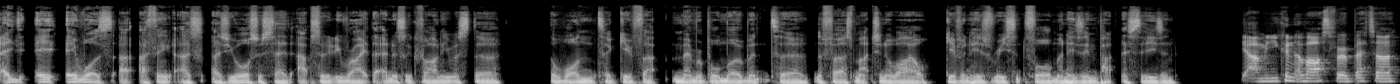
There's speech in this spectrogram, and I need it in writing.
it, it, it was, I think, as, as you also said, absolutely right that Edinson Cavani was the, the one to give that memorable moment to the first match in a while, given his recent form and his impact this season. Yeah, I mean, you couldn't have asked for a better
